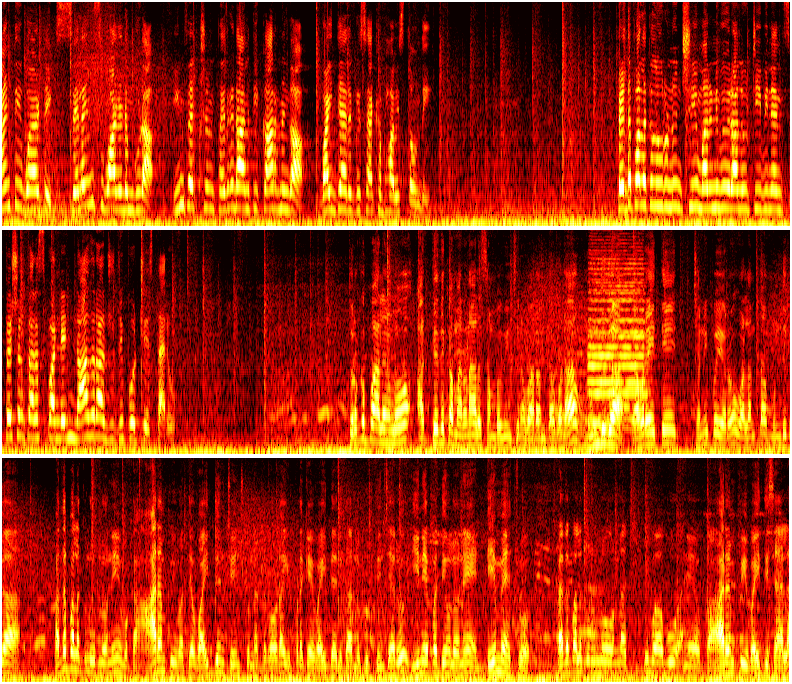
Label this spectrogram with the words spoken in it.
యాంటీబయాటిక్స్ సెలైన్స్ వాడడం కూడా ఇన్ఫెక్షన్ పెరగడానికి కారణంగా వైద్యారోగ్య శాఖ భావిస్తోంది. పెద్దపలకలూరు నుంచి మరిన్ని వివరాలు TV nine special correspondent Nagaraju report చేస్తారు. తురకపాలెంలో అత్యధిక మరణాలు సంభవించిన వారంతా కూడా ముందుగా ఎవరైతే చనిపోయారో వాళ్ళంతా ముందుగా పదపలకలూరులోని ఒక ఆర్ఎంపీ వద్ద వైద్యం చేయించుకున్నట్లు కూడా ఇప్పటికే వైద్య అధికారులు గుర్తించారు. ఈ నేపథ్యంలోనే డిఎంహెచ్ఓ పెదపలకూరులో ఉన్న చిట్టిబాబు అనే ఒక ఆర్ఎంపీ వైద్యశాల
